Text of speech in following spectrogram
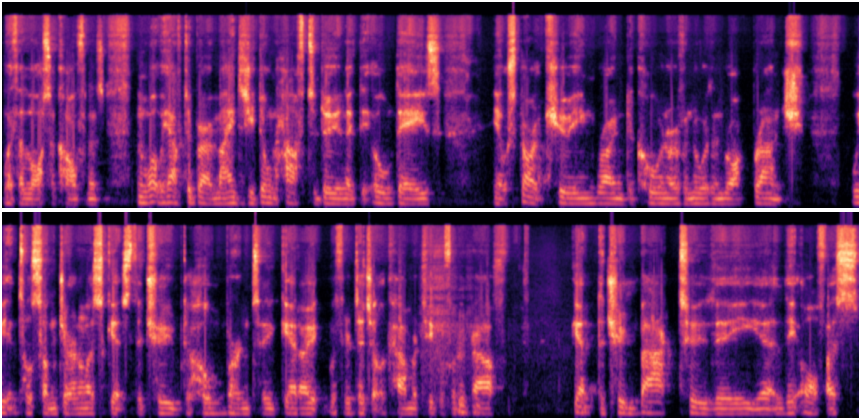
with a loss of confidence. And what we have to bear in mind is you don't have to do like the old days, you know, start queuing round the corner of a Northern Rock branch, wait until some journalist gets the tube to Holborn to get out with their digital camera, take a photograph, get the tube back to the uh, the office,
